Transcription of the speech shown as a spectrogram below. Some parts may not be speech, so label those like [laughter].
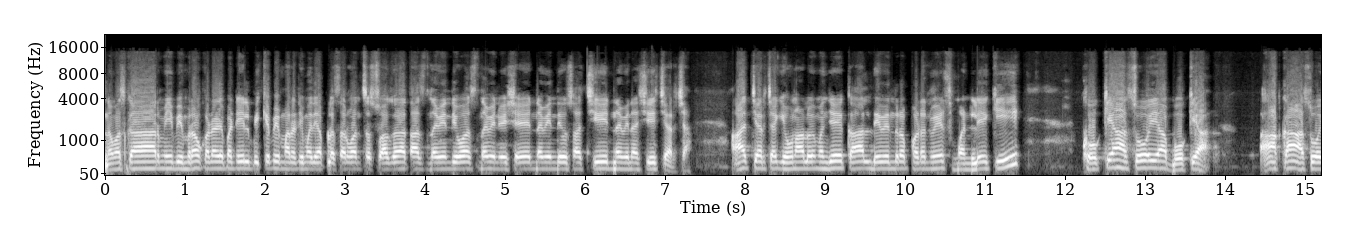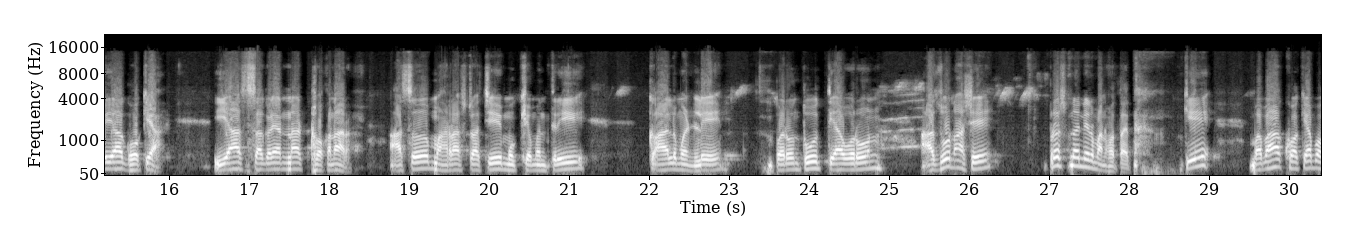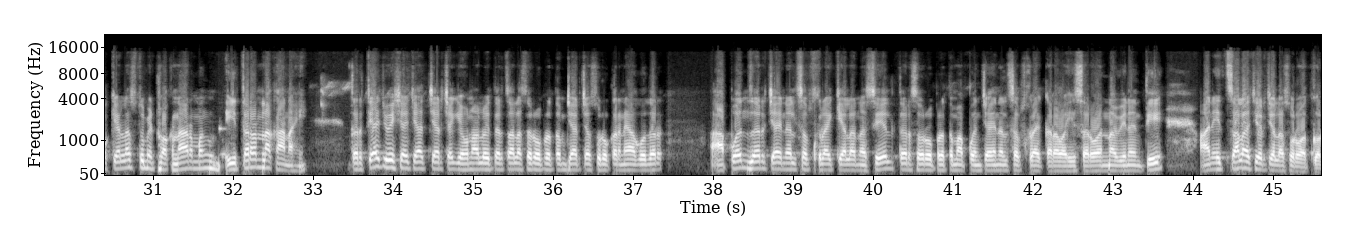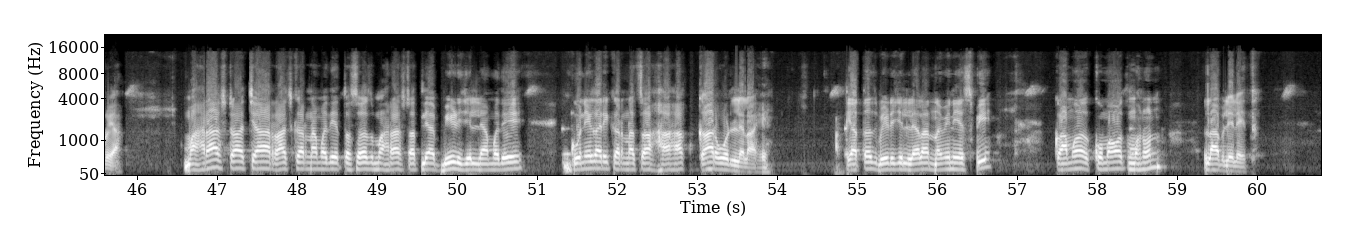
नमस्कार मी भीमराव कडाळे पाटील बीकेपी मराठीमध्ये आपलं सर्वांचं स्वागत. आज नवीन दिवस नवीन विषय नवीन दिवसाची नवीन अशी चर्चा. आज चर्चा घेऊन आलोय म्हणजे काल देवेंद्र फडणवीस म्हणले की खोक्या असो या बोक्या आका असो या घोक्या या सगळ्यांना ठोकणार असं महाराष्ट्राचे मुख्यमंत्री काल म्हणले. परंतु त्यावरून अजून असे प्रश्न निर्माण होत आहेत की बाबा खोक्या बोक्यालाच तुम्ही ठोकणार मग इतरांना का नाही? तर त्याच विषयाची आज चर्चा घेऊन आलोय. तर चला सर्वप्रथम चर्चा सुरू करण्या अगोदर आपण जर चॅनल सबस्क्राईब केला नसेल तर सर्वप्रथम आपण चॅनल सबस्क्राईब करावा ही सर्वांना विनंती. आणि चला चर्चेला सुरुवात करूया. महाराष्ट्राच्या राजकारणामध्ये तसंच महाराष्ट्रातल्या बीड जिल्ह्यामध्ये गुन्हेगारीकरणाचा हा हा कार ओढलेला आहे. त्यातच बीड जिल्ह्याला नवीन एस पी काम कुमावत म्हणून लाभलेले आहेत.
